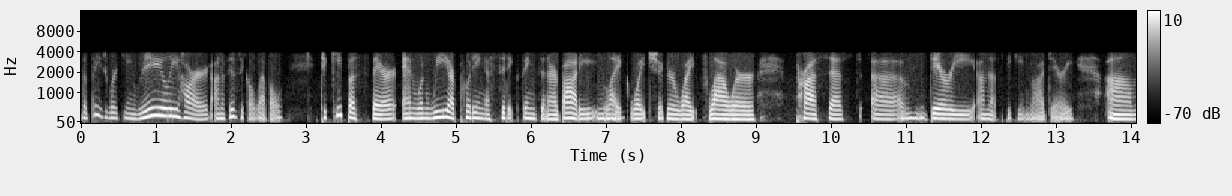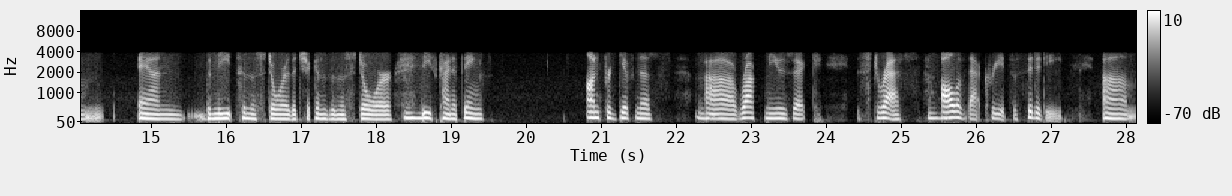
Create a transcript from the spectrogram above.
the body's working really hard on a physical level to keep us there. And when we are putting acidic things in our body, Mhm. like white sugar, white flour, processed uh, Mhm. dairy, I'm not speaking raw dairy, um, and the meats in the store, the chickens in the store, Mhm. these kind of things, unforgiveness, Mhm. uh, rock music, stress, Mhm. all of that creates acidity. Um,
